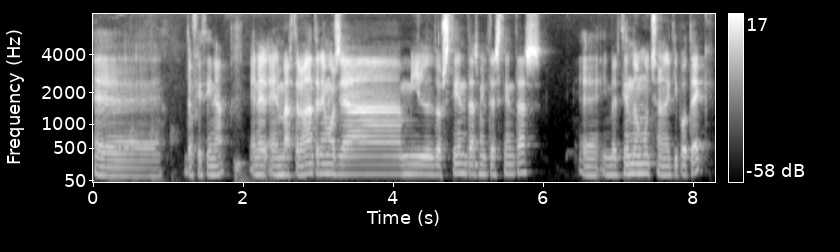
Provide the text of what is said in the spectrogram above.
eh, de oficina. En, el- en Barcelona tenemos ya 1.200, 1.300, eh, invirtiendo mucho en el equipo tech.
